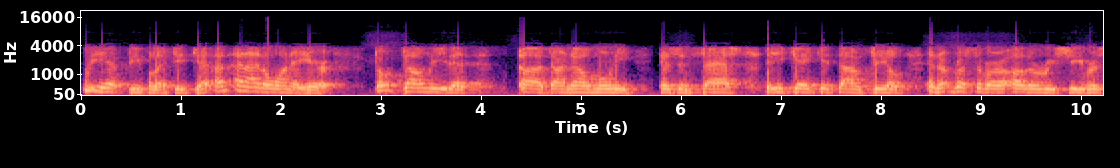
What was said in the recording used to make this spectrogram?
We have people that can get, and, and I don't want to hear it. Don't tell me that uh, Darnell Mooney isn't fast, that he can't get downfield, and the rest of our other receivers,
